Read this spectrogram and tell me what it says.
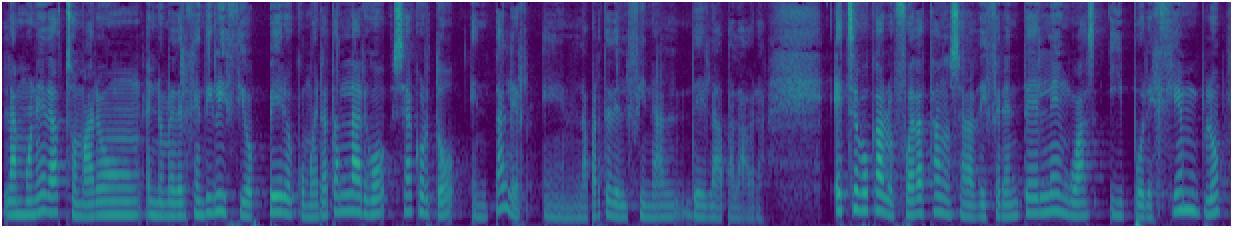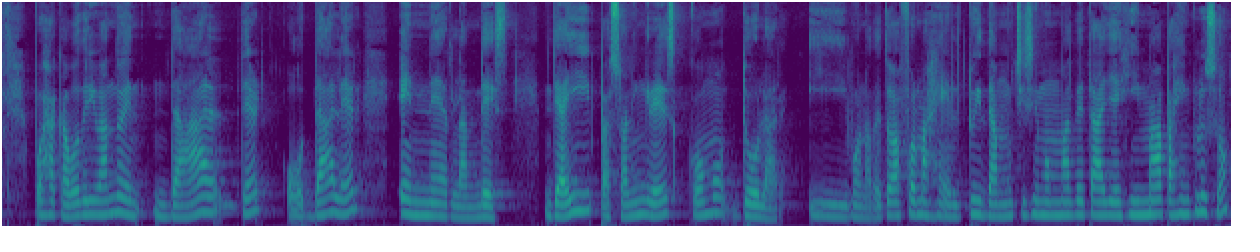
Las monedas tomaron el nombre del gentilicio, pero como era tan largo, se acortó en taler, en la parte del final de la palabra. Este vocablo fue adaptándose a las diferentes lenguas y, por ejemplo, pues acabó derivando en dalder o daler en neerlandés. De ahí pasó al inglés como dólar. Y bueno, de todas formas el tweet da muchísimos más detalles y mapas incluso,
